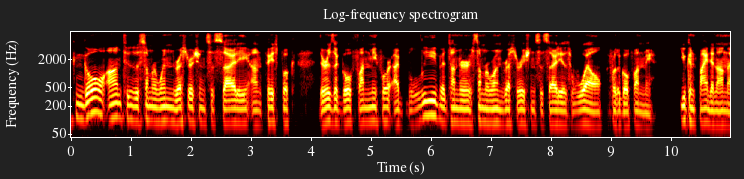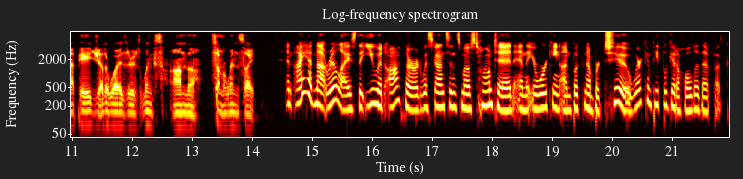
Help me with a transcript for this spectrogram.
You can go on to the Summer Wind Restoration Society on Facebook. There is a GoFundMe for it. I believe it's under Summer Wind Restoration Society as well for the GoFundMe. You can find it on that page. Otherwise, there's links on the Summer Wind site. And I had not realized that you had authored Wisconsin's Most Haunted and that you're working on book number two. Where can people get a hold of that book?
